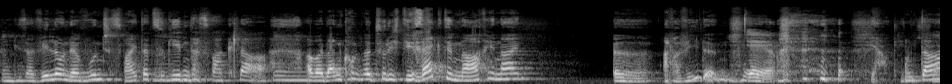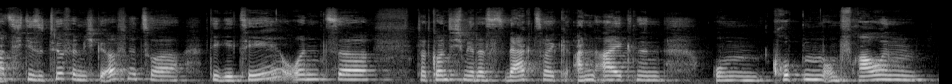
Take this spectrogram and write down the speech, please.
Mhm. Dieser Wille und der Wunsch, es weiterzugeben, mhm. das war klar. Mhm. Aber dann kommt natürlich direkt im Nachhinein, äh, aber wie denn? Ja, ja. ja. Und da hat sich diese Tür für mich geöffnet zur DGT und äh, dort konnte ich mir das Werkzeug aneignen, um Gruppen, um Frauen,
